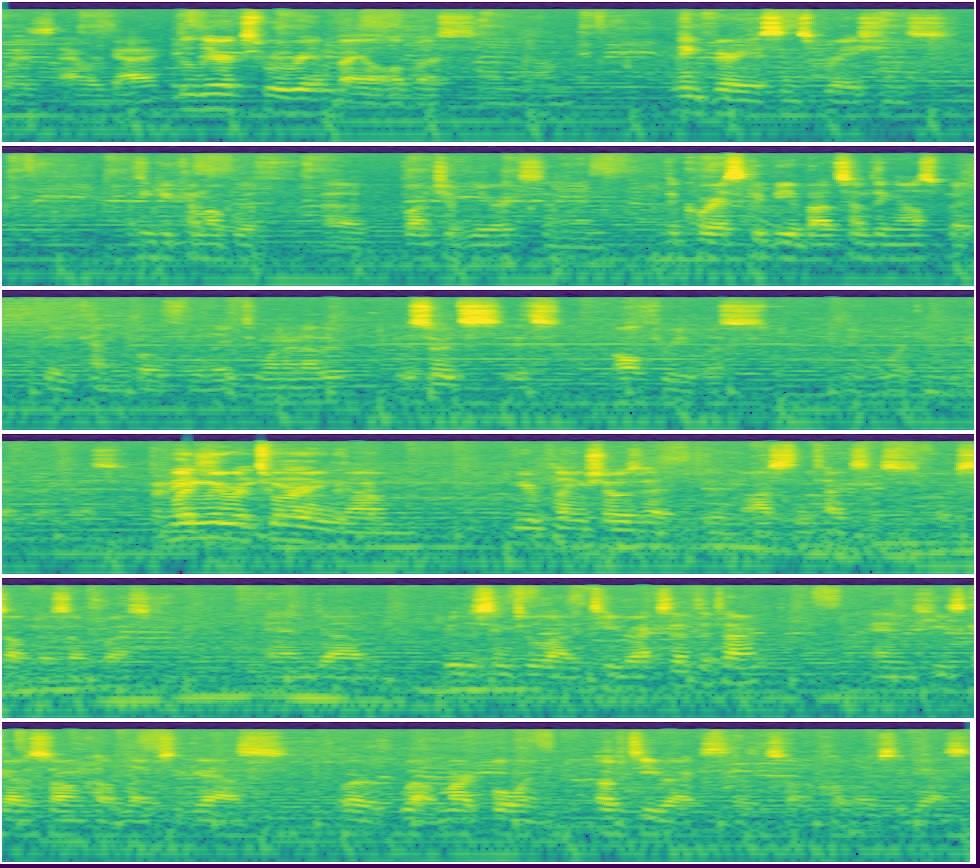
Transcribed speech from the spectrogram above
was our guy. The lyrics were written by all of us, and um, I think various inspirations. I think you come up with a bunch of lyrics, and then the chorus could be about something else, but they kind of both relate to one another. So it's it's all three of us, you know, working together, I guess. When we were touring, um, we were playing shows at in Austin, Texas, for South by Southwest, and um, we were listening to a lot of T-Rex at the time, and he's got a song called "Life's a Gas," or well, Marc Bolan of T-Rex has a song called "Life's a Gas."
